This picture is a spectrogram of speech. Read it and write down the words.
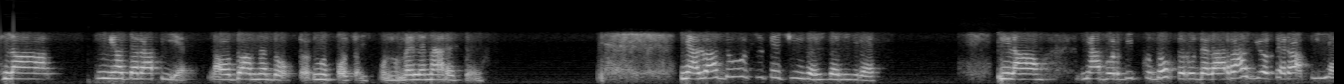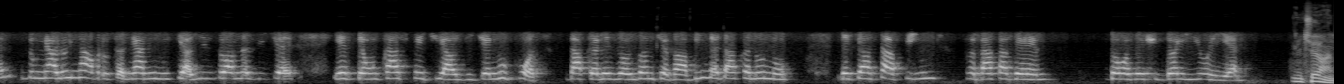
la chimioterapie, la o doamnă doctor. Nu pot să-i spun numele, n-are sens. Mi-a luat 250 de lire. Mi l-a, mi-a vorbit cu doctorul de la radioterapie, dumnealui n-a vrut să-mi ia nimic, i-a zis, doamnă, zice, este un caz special, zice, nu pot. Dacă rezolvăm ceva bine, dacă nu, nu. Deci asta fiind pe data de 22 iulie În ce an?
